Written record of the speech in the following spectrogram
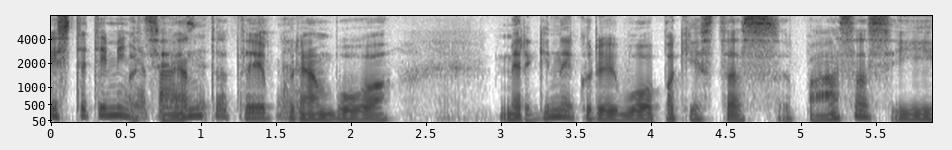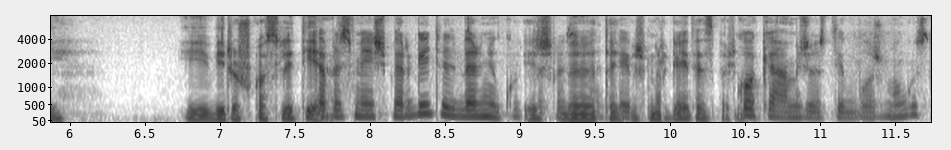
įstatyminę pacientą, taip, kuriam buvo merginai, kuriai buvo pakeistas pasas į į vyriškos lyties. Ta prasme, iš mergaitės berniukų. Iš, prasme, taip, taip, iš mergaitės berniukų. Kokio amžiaus tai buvo žmogus?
